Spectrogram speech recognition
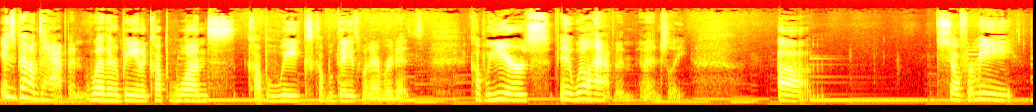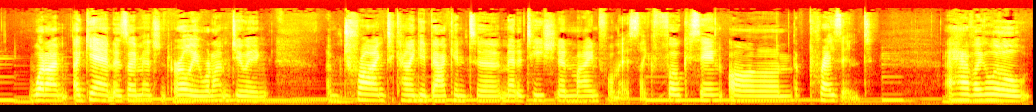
is bound to happen, whether it be in a couple months, a couple weeks, a couple days, whatever it is, a couple years, it will happen eventually. Um, so for me, what I'm again, as I mentioned earlier, what I'm doing, I'm trying to kind of get back into meditation and mindfulness, like focusing on the present. I have like a little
